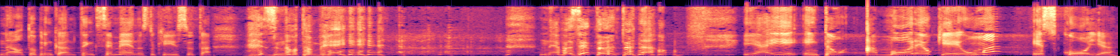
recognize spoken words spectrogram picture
Não, estou brincando, tem que ser menos do que isso, tá? Senão também. não é fazer tanto, não. E aí, então, amor é o quê? Uma escolha.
